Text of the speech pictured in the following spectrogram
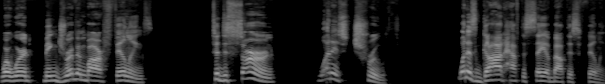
where we're being driven by our feelings to discern what is truth. What does god have to say about this feeling?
